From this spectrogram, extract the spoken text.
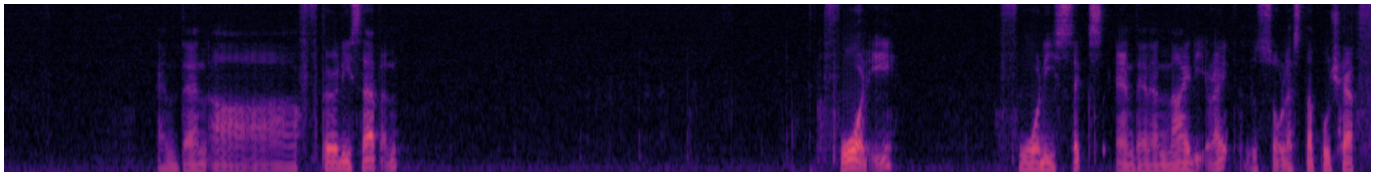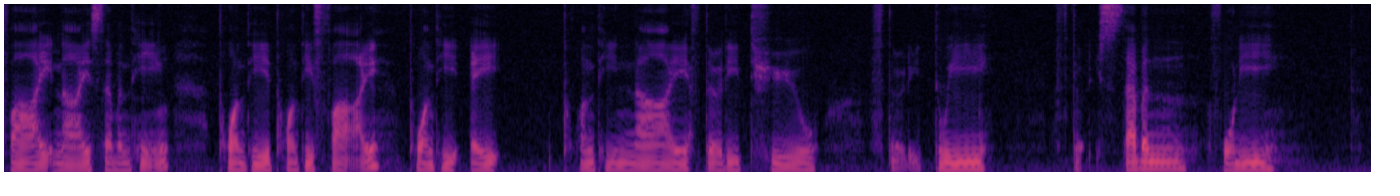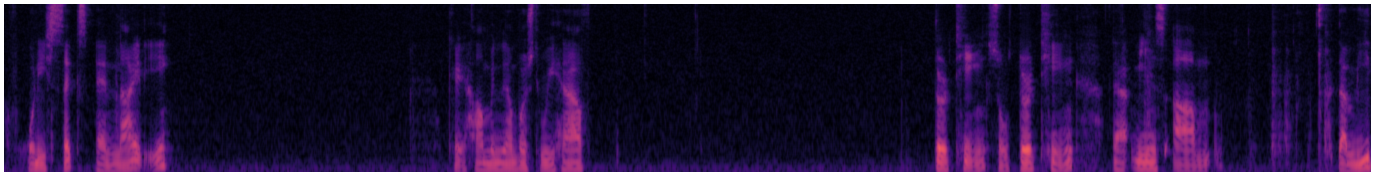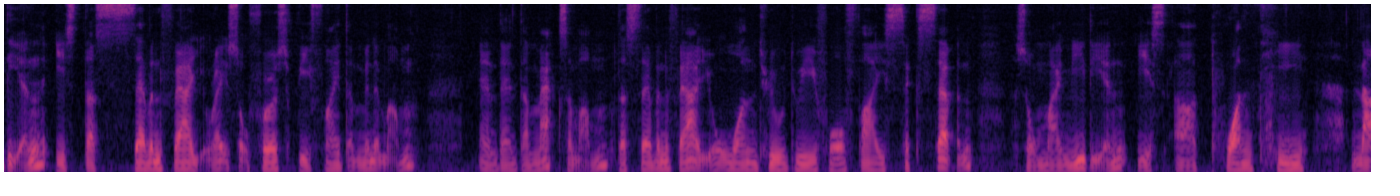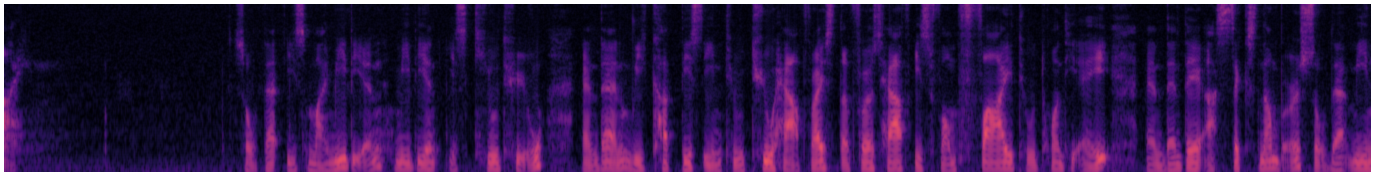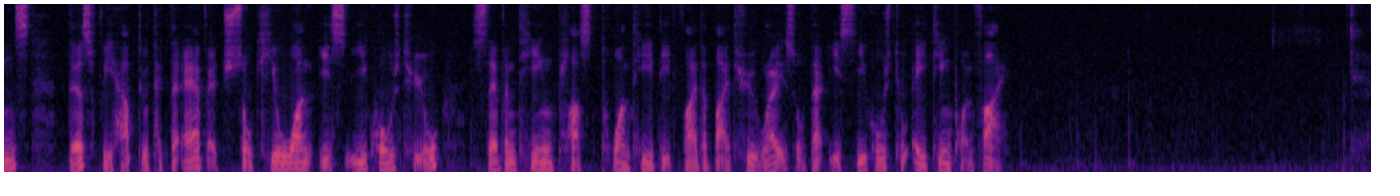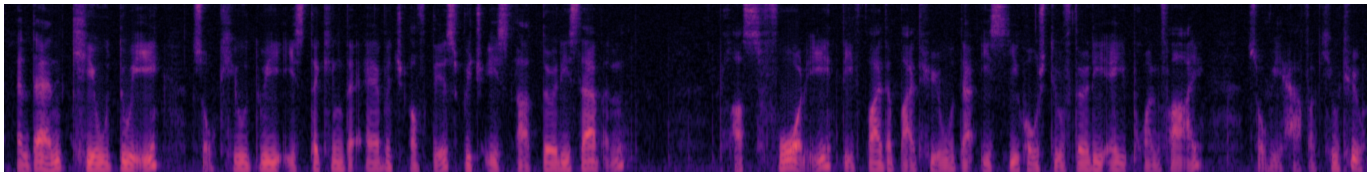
and then uh, 37 40 46 and then a 90 right? So let's double check 5 9 17 20 25 28 29 32 33 37 40 46 and 90 okay how many numbers do we have? 13 so 13 that means um, the median is the seventh value right? So first we find the minimum and then the maximum the seventh value 1 2 3 4 5 6 7 so my median is uh, 29 so that is my median. Median is q2 and then we cut this into two halves right? The first half is from 5 to 28 and then there are six numbers. So that means this we have to take the average. So q1 is equals to 17 plus 20 divided by 2 right so that is equals to 18.5 and then q3 so Q3 is taking the average of this, which is uh, 37 plus 40 divided by 2, that is equals to 38.5. So we have a Q2.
